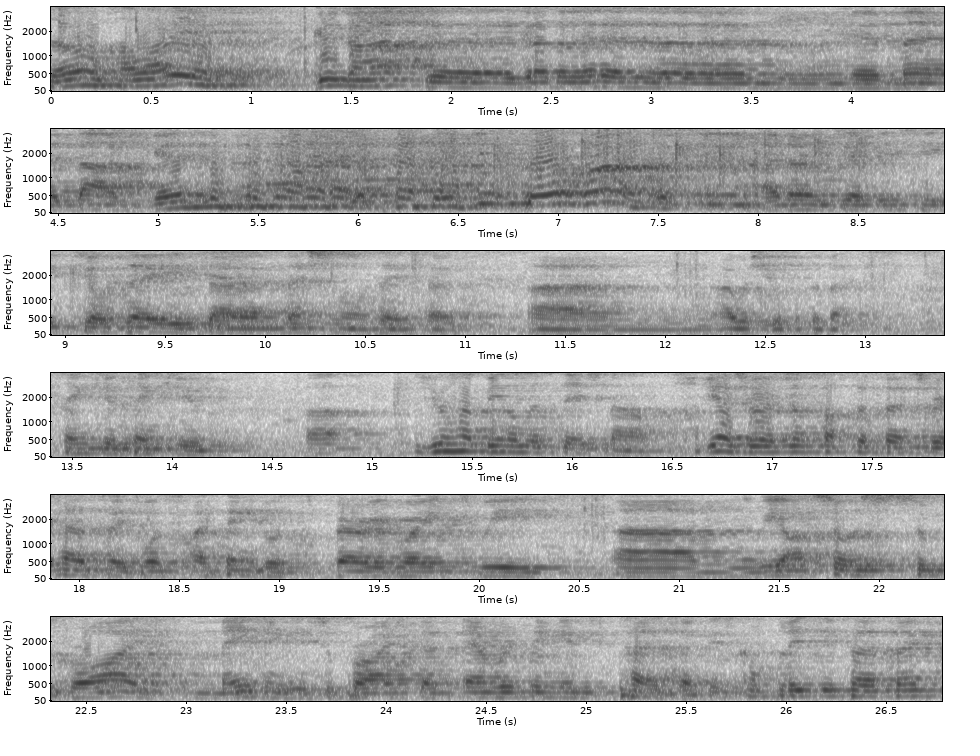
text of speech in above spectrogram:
So, how are you? Dag, eh, gratulerer eh, med dagen. Thank you so much. I know it's your, it's, it's your day, so national day, so um, I wish you all the best. Thank you, thank you. Uh, you have been on the stage now. Yes, we were just after first rehearsal. It was, I think, it was very great. We um, we are so surprised, amazingly surprised that everything is perfect. It's completely perfect,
